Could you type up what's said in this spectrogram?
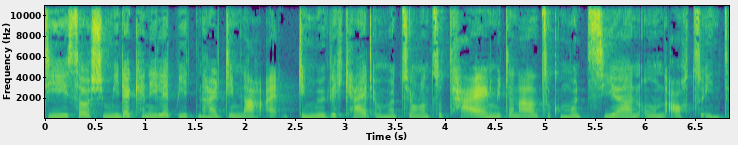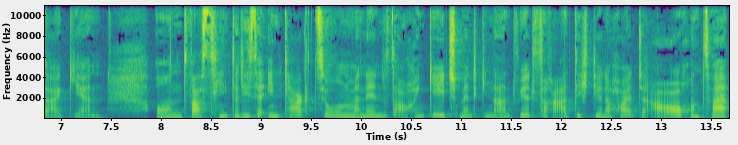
Die Social Media Kanäle bieten halt demnach die Möglichkeit, Emotionen zu teilen, miteinander zu kommunizieren und auch zu interagieren. Und was hinter dieser Interaktion, man nennt es auch Engagement genannt wird, verrate ich dir noch heute auch. Und zwar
